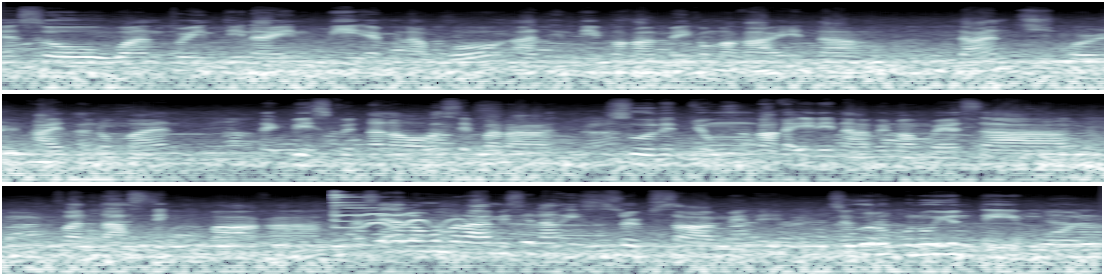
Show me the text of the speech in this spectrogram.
And so, 1.29pm na po at hindi pa kami kumakain ng lunch or kahit anuman. Nag-biscuit na lang ako kasi para sulit yung kakainin namin mamaya sa Fantastic Baka. Kasi alam ko marami silang isa-serve sa amin eh. Siguro puno yung table.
